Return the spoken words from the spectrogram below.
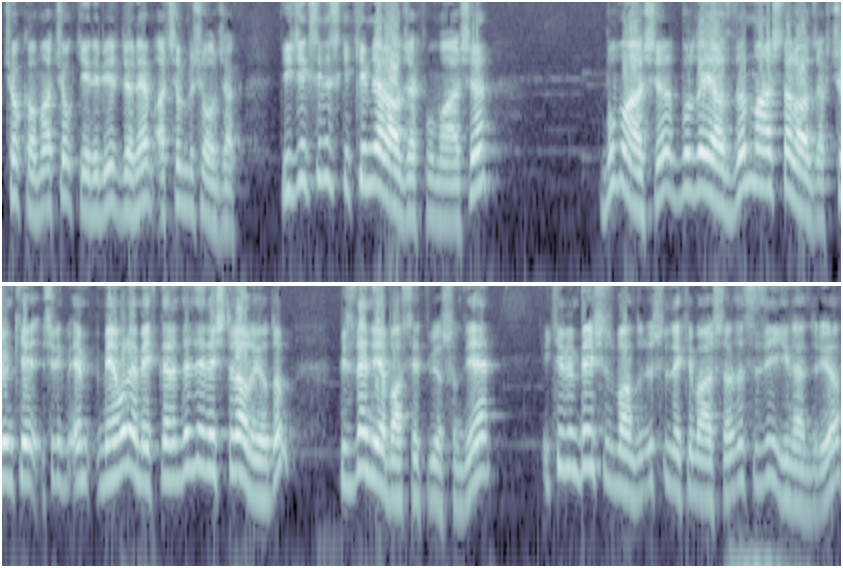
çok ama çok yeni bir dönem açılmış olacak. Diyeceksiniz ki kimler alacak bu maaşı? Bu maaşı burada yazdığım maaşlar alacak. Çünkü şimdi em- memur emeklerinde de eleştiri alıyordum. Bizden niye bahsetmiyorsun diye. 2500 bandın üstündeki maaşlar da sizi ilgilendiriyor.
